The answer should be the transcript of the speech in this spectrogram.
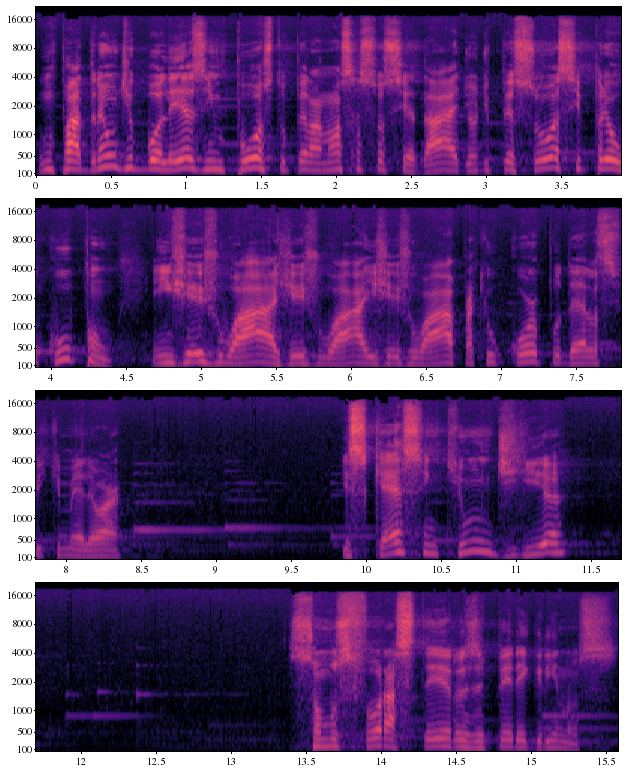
Um padrão de beleza imposto pela nossa sociedade, onde pessoas se preocupam em jejuar, jejuar e jejuar para que o corpo delas fique melhor. Esquecem que um dia somos forasteiros e peregrinos,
